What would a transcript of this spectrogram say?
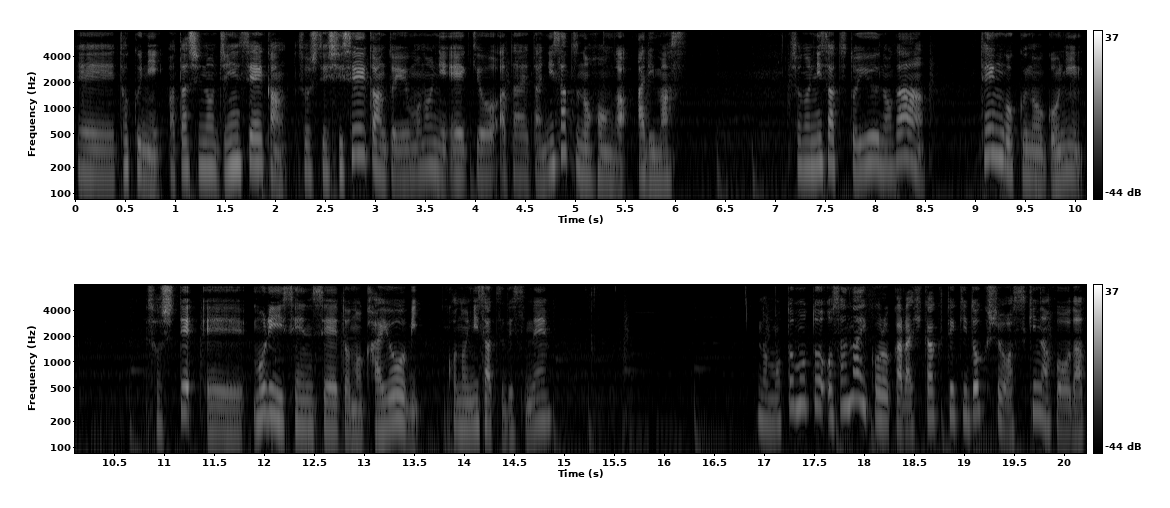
えー、特に私の人生観そして死生観というものに影響を与えた2冊の本があります。その2冊というのが「天国の5人」そして、えー、モリー先生との火曜日この2冊ですね。もともと幼い頃から比較的読書は好きな方だっ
